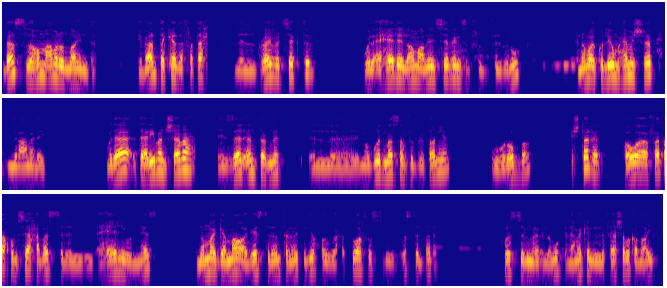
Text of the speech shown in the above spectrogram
بس لو هم عملوا ال line ده يبقى أنت كده فتحت لل private sector والأهالي اللي هم عاملين savings في البنوك إن هم يكون ليهم هامش ربح من العملية. وده تقريبا شبه إزاي الإنترنت اللي موجود مثلا في بريطانيا وأوروبا اشتغل. هو فتحوا مساحة بس للأهالي والناس إن هم يجمعوا أجهزة الإنترنت دي ويحطوها في وسط البلد في وسط الأماكن اللي فيها شبكة ضعيفة.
